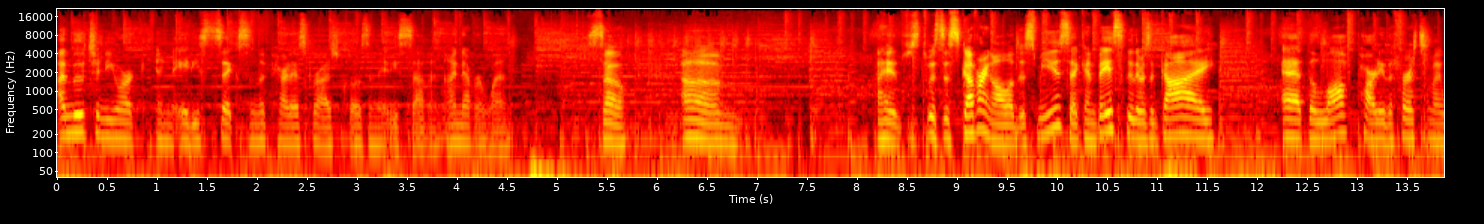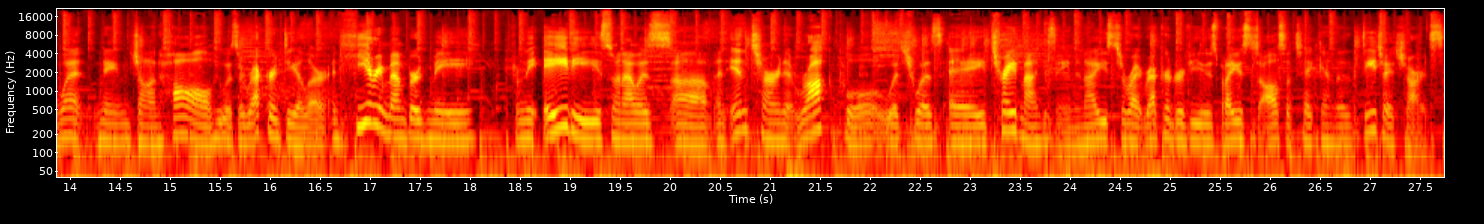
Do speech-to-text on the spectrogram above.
I moved to new york in 86 and the paradise garage closed in 87 i never went. So um, I just was discovering all of this music, and basically there was a guy at the loft party the first time I went named John Hall, who was a record dealer, and he remembered me from the 80s when I was uh, an intern at Rockpool, which was a trade magazine, and I used to write record reviews, but I used to also take in the DJ charts.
